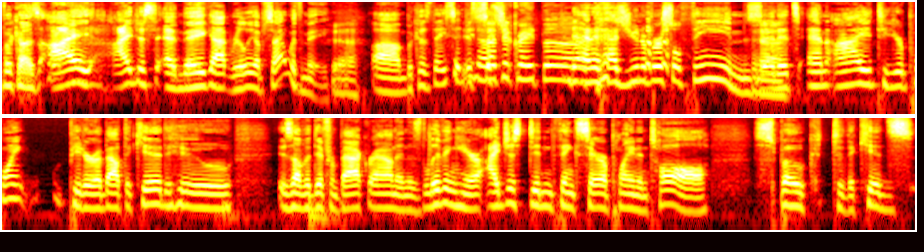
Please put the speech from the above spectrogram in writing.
because I I just and they got really upset with me. Yeah. Um, because they said, you It's know, such a great book. and it has universal themes and it's and i to your point peter about the kid who is of a different background and is living here i just didn't think sarah plain and tall spoke to the kids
